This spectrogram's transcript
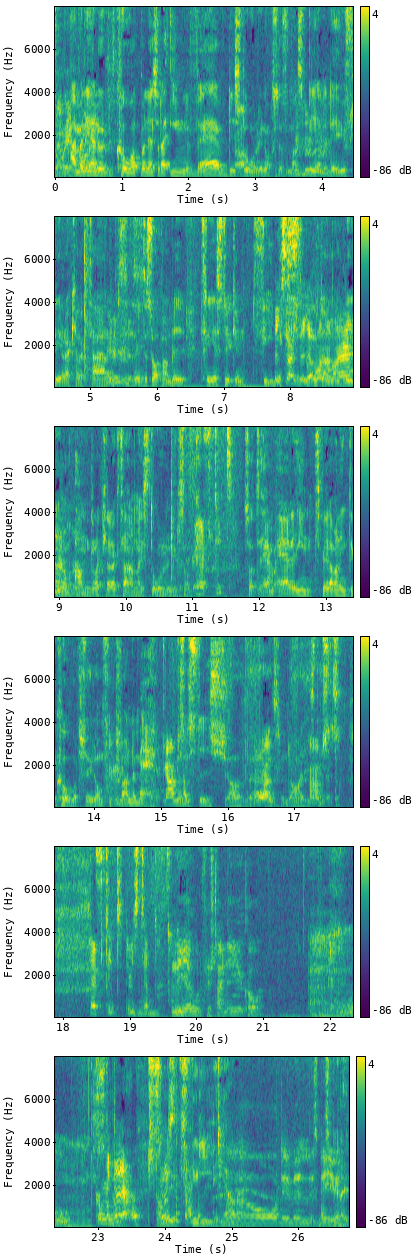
Men det- Nej men det är ändå, co-open är sådär invävd i storyn också för man Mhm. spelar, det är ju flera karaktärer. Det är inte så att man blir tre stycken Phoenix utan man blir ju de andra karaktärerna i storyn liksom. Häftigt. Så att är det inte, spelar man inte co-op så är de fortfarande med. Men de styrs av eh, AI Ja, istället. Häftigt. Det visste jag inte. Nya Wolfenstein är ju co Mm, Kommer det också De är ju tvillingar. Ja, det är väl... Så det man är spelar ju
